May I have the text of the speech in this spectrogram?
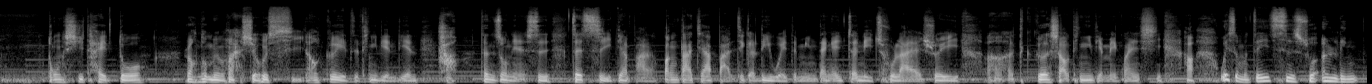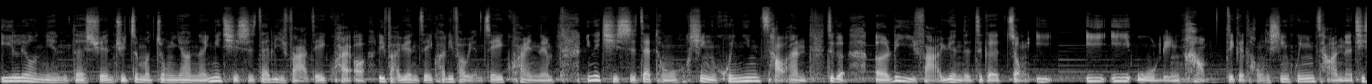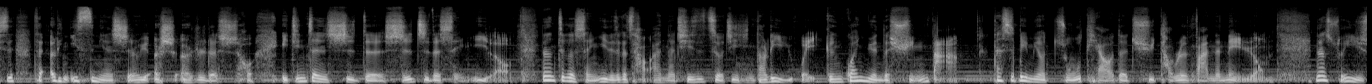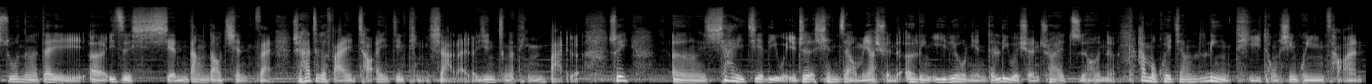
东西太多。让都没办法休息，然后歌也只听一点点。好，但是重点是这次一定要把帮大家把这个立委的名单给整理出来，所以呃歌少听一点没关系。好，为什么这一次说二零一六年的选举这么重要呢？因为其实，在立法这一块哦，立法院这一块，立法院这一块呢，因为其实，在同性婚姻草案这个呃立法院的这个总议。一一五零号这个同性婚姻草案呢，其实在二零一四年十二月二十二日的时候，已经正式的实质的审议了。那这个审议的这个草案呢，其实只有进行到立委跟官员的询答，但是并没有逐条的去讨论法案的内容。那所以说呢，在呃一直闲荡到现在，所以他这个法案草案已经停下来了，已经整个停摆了。所以，呃，下一届立委，也就是现在我们要选的二零一六年的立委选出来之后呢，他们会将另提同性婚姻草。草案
